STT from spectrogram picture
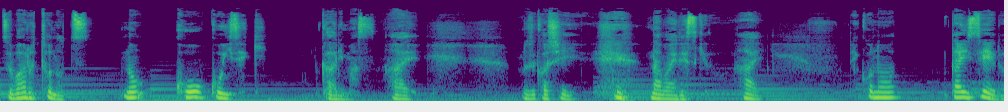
ズバルトノツの考古遺跡があります。はい。難しい 名前ですけど。はい。でこの大聖堂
